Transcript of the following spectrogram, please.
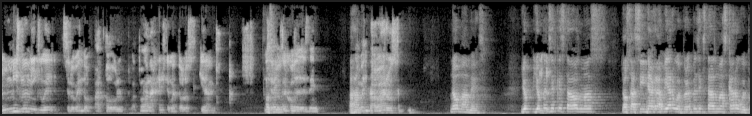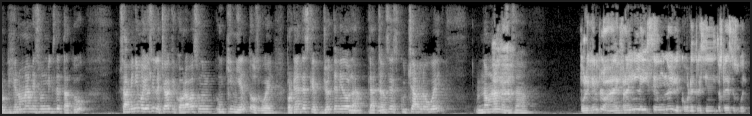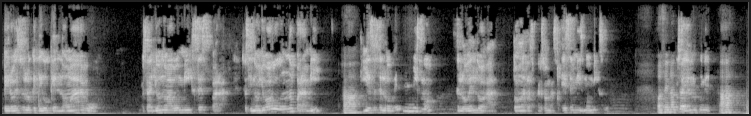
un mismo mix, güey, se lo vendo a, todo, a toda la gente, güey, a todos los que quieran. güey. O se sea, los dejo desde Ajá. 90 varos. No mames. Yo, yo pensé que estabas más. O sea, sin agraviar, güey, pero yo pensé que estabas más caro, güey, porque dije, no mames, un mix de tatú. O sea, mínimo yo sí le echaba que cobrabas un, un 500, güey. Porque antes que yo he tenido la, la chance de escucharlo, güey. No mames, Ajá. o sea. Por ejemplo, a Efraín le hice uno y le cobré 300 pesos, güey. Pero eso es lo que te digo que no hago. O sea, yo no hago mixes para... O sea, sino yo hago uno para mí Ajá. y ese se lo ese mismo se lo vendo a todas las personas ese mismo mix güey. O sea, o ya no tiene Ajá.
